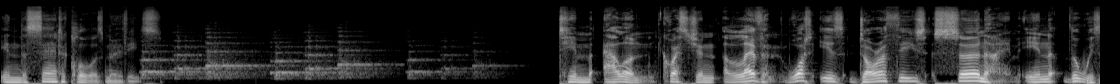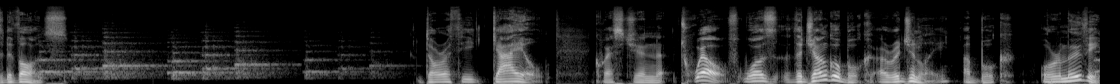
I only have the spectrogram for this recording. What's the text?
in the Santa Claus movies? Tim Allen. Question 11. What is Dorothy's surname in The Wizard of Oz? Dorothy Gale. Question 12. Was The Jungle Book originally a book or a movie?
